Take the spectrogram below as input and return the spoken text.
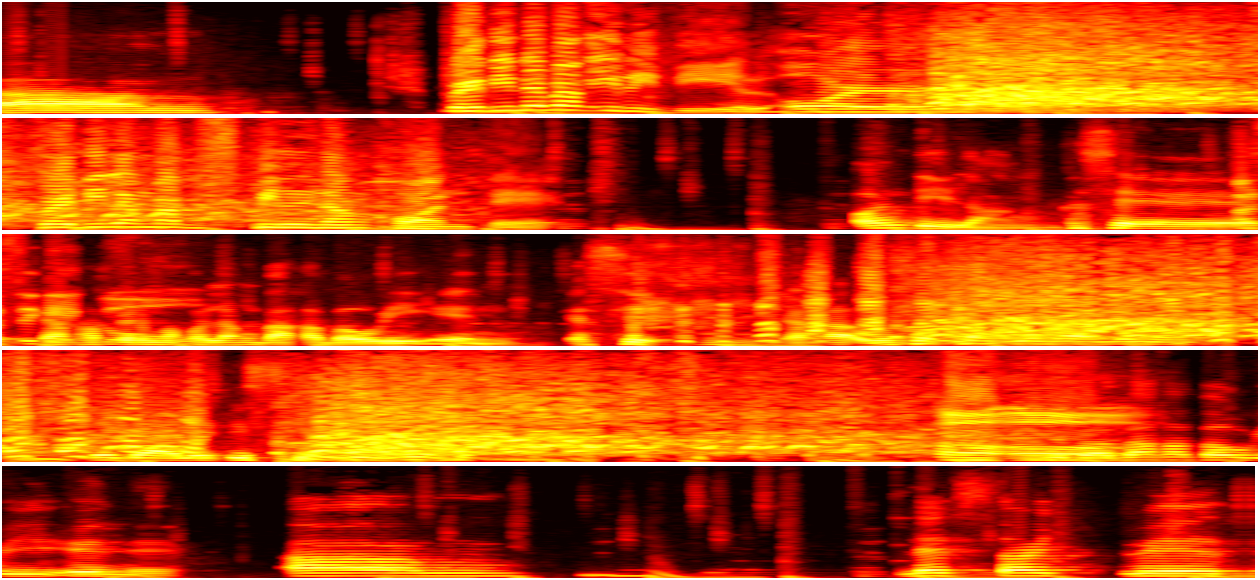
Um, Pwede na bang i-reveal or pwede lang mag-spill ng konti? Onti lang. Kasi Ah, sige, kakapirma go. ko lang baka bawiin. Kasi kakausap lang po namin ng legalities Oo. Diba? Baka bawiin eh. Um, let's start with,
